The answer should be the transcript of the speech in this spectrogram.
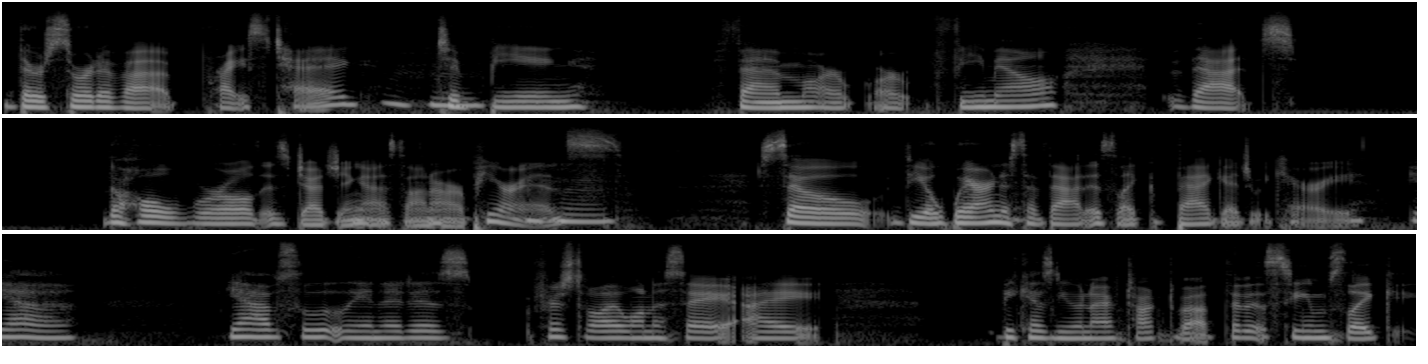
there's sort of a price tag to Mhm. being femme or, or female that the whole world is judging us on our appearance. Mhm. So the awareness of that is like baggage we carry. Yeah. Yeah, absolutely. And it is, first of all, I want to say, I, because you and I have talked about that, it seems like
